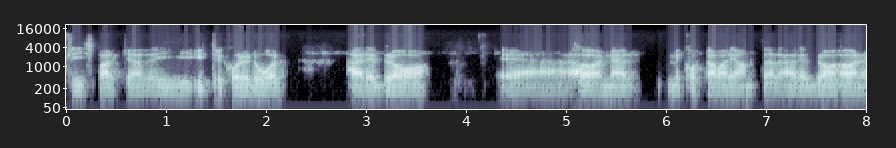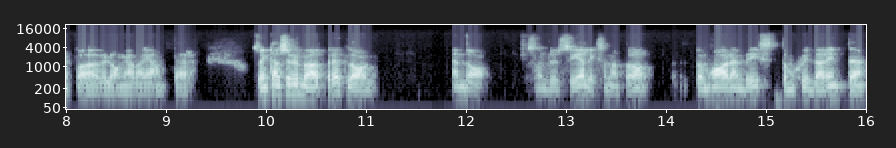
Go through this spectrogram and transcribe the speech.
frisparkar i yttre korridor. Här är bra eh, hörner med korta varianter. Här är bra hörner på överlånga varianter. Sen kanske du möter ett lag en dag som du ser liksom att de har en brist. De skyddar inte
